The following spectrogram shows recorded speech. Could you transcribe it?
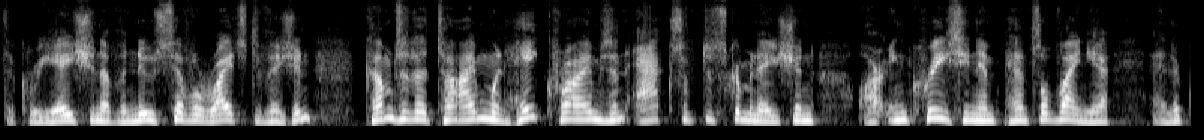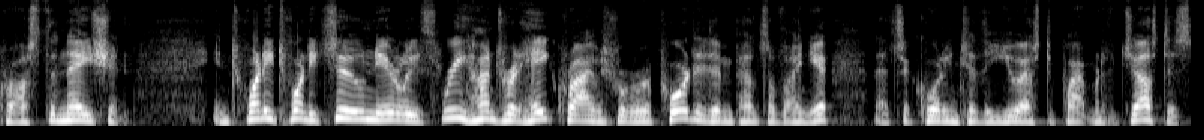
The creation of a new civil rights division comes at a time when hate crimes and acts of discrimination are increasing in Pennsylvania and across the nation. In 2022, nearly 300 hate crimes were reported in Pennsylvania. That's according to the U.S. Department of Justice.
